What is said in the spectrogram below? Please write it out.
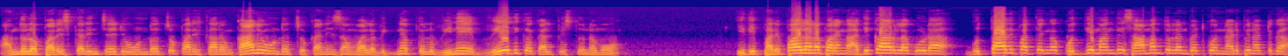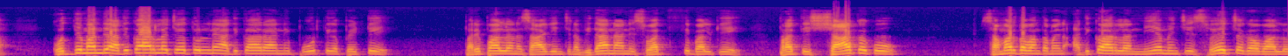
అందులో పరిష్కరించేటి ఉండొచ్చు పరిష్కారం కాని ఉండొచ్చు. కనీసం వాళ్ళ విజ్ఞప్తులు వినే వేదిక కల్పిస్తున్నాము. ఇది పరిపాలన పరంగా అధికారులకు కూడా గుత్తాధిపత్యంగా కొద్ది మంది సామంతులను పెట్టుకొని నడిపినట్టుగా కొద్దిమంది అధికారుల చేతుల్నే అధికారాన్ని పూర్తిగా పెట్టి పరిపాలన సాగించిన విధానాన్ని స్వస్తి బలికి ప్రతి శాఖకు సమర్థవంతమైన అధికారులను నియమించి స్వేచ్ఛగా వాళ్ళు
